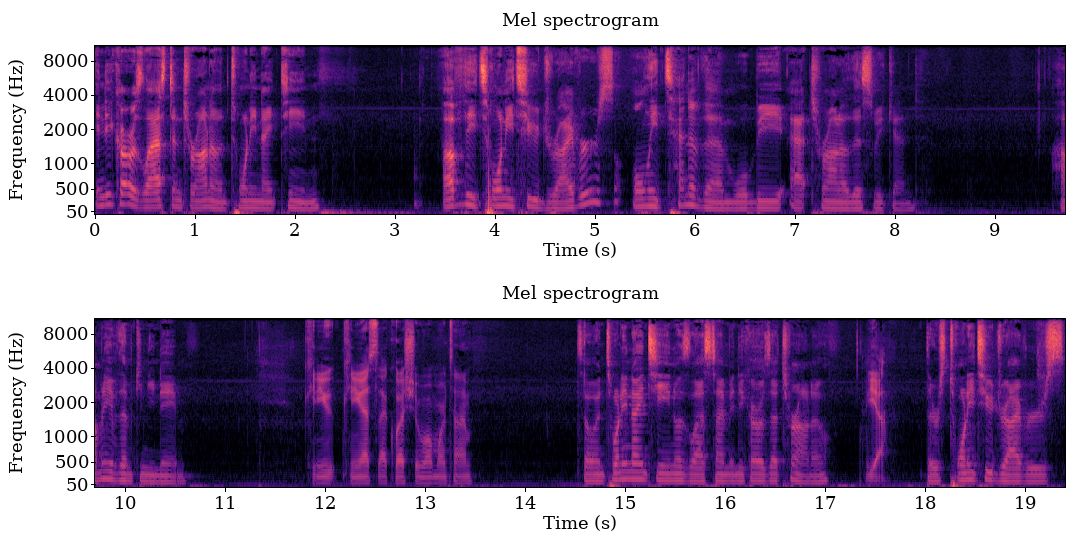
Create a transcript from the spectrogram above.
IndyCar was last in Toronto in 2019. Of the 22 drivers, only 10 of them will be at Toronto this weekend. How many of them can you name? Can you can you ask that question one more time? So in 2019 was the last time IndyCar was at Toronto. Yeah, There's 22 drivers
